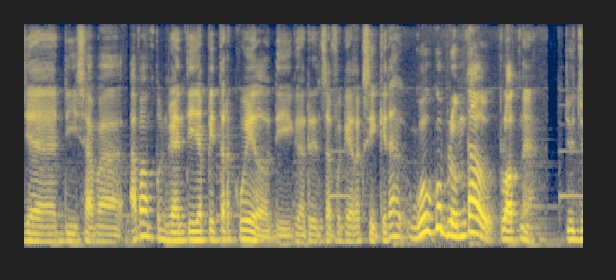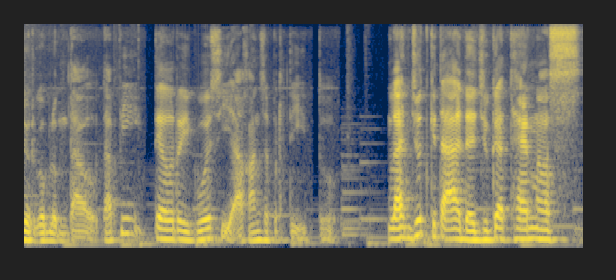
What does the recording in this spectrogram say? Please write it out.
jadi sama apa penggantinya Peter Quill di Guardians of the Galaxy. Kita gue gue belum tahu plotnya. Jujur gue belum tahu. Tapi teori gue sih akan seperti itu lanjut kita ada juga Thanos.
